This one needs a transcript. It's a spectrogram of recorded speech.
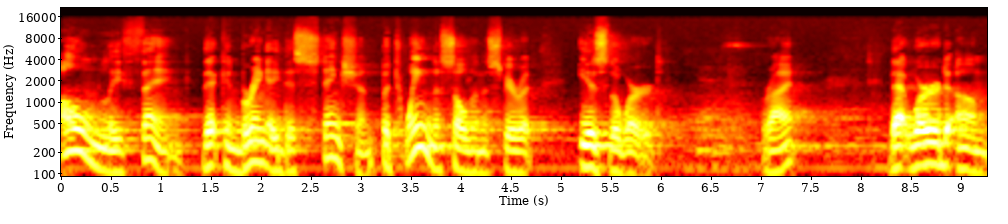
only thing that can bring a distinction between the soul and the spirit is the Word. Right? That word, um,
